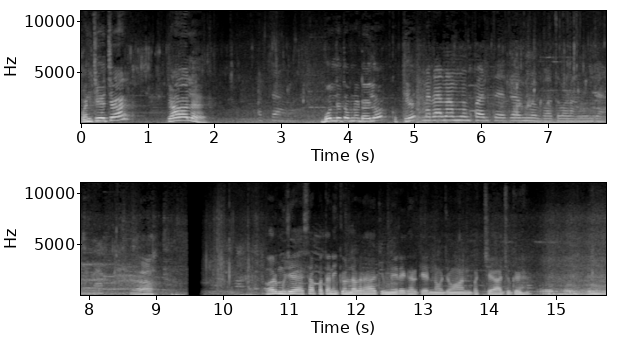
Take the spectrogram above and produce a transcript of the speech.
पंचेचर क्या हाल है? बोल दे तो अपना डायलॉग खूब तेज मेरा नाम है पंचेतर में बहुत बड़ा हूँ और मुझे ऐसा पता नहीं क्यों लग रहा है कि मेरे घर के नौजवान बच्चे आ चुके हैं।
